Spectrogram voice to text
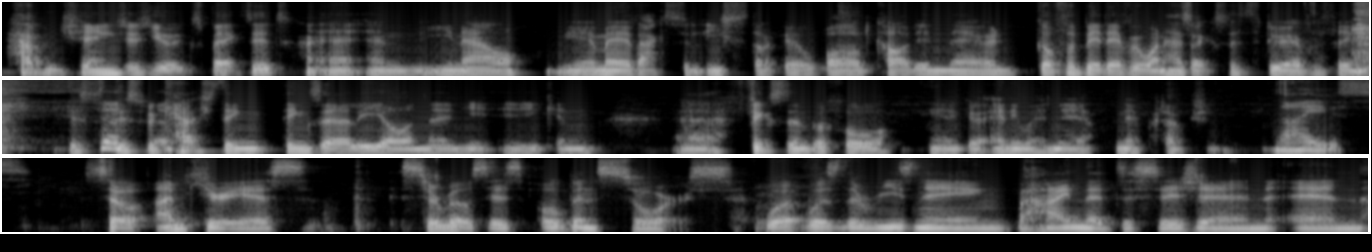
haven't changed as you expected, and, and, you now you know, may have accidentally stuck a wild card in there, and God forbid everyone has access to do everything. this this would catch thing, things early on, and you, you can uh, fix them before you know go anywhere near near production. Nice. So I'm curious. Cerbos is open source. What was the reasoning behind that decision, and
